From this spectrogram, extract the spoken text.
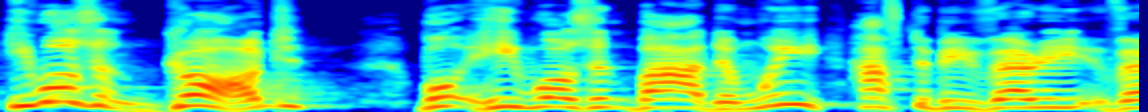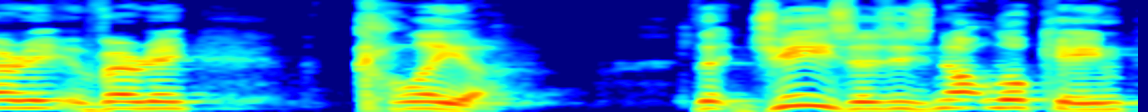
He wasn't God, but he wasn't bad. And we have to be very, very, very clear that Jesus is not looking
